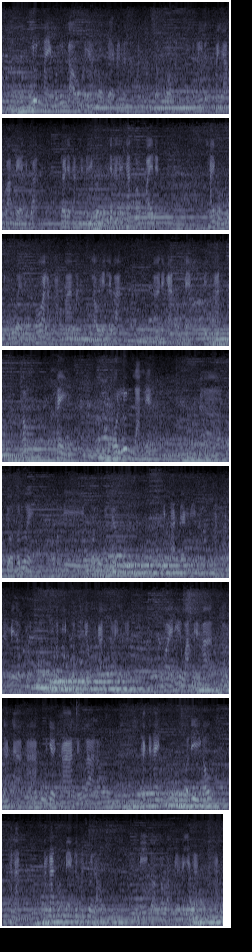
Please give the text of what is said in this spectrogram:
รุ่นใหม่คนรุ่นเก่าพยายามออกแบบให้มันมันสอดคล้องกันตรงนี้ต้องพยายามวางแผนอยู่ว่า เราจะทำยังไงคนเจเนอเรชันต่อไปเนี่ย ใช้ของพวกนี้ด้วยเพราะว่าหลังๆมามันเราเห็นเลยว่าในการออกแบบผลิตภัณฑ์ต้องให้คนรุ่นหลังเนี่ยตอบโจทย์เขาด้วยเพราะบางทีเขาดูเป็นเรื่องผลิตภัณฑ์แบบนี้มันมันยังไม่ตอบโจทย์มันก็มีผลในเรื่องของการขายเหมือนกันเพราะอ้นี่วางแผนว่าเราอยากจะหาผู้เชี่ยวชาญหรือว่าเราอยากจะให้คนที่เขาถนัดทางด้านออกแบบเนี่ยมาช่วยเราตรงนี้ก็ก็วางแผนไว้อย่างนั้นครับ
